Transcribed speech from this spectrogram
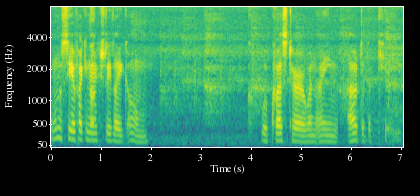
I want to see if I can actually, like, um, request her when I'm out of the cave.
